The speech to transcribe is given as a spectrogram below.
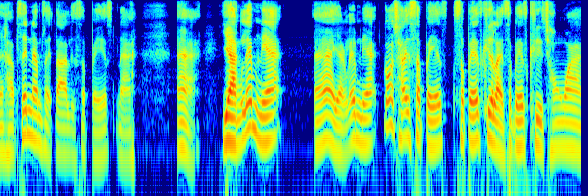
นะครับ เส้นนำสายตาหรือ Space นะอ่าอย่างเล่มเนี้ยอ่าอย่างเล่มเนี้ยก็ใช้ Space Space คืออะไร Space คือช่องว่าง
